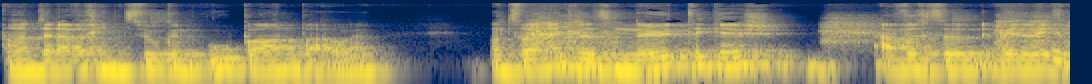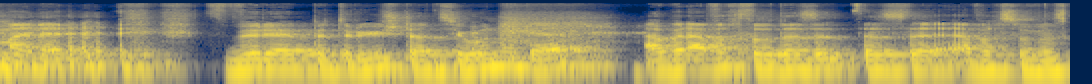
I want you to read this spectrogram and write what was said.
wir könnten einfach in Zug eine U-Bahn bauen. Und zwar nicht, weil es nötig ist, einfach so, weil ich meine, es würde etwa drei Stationen geben, aber einfach so, dass, dass einfach so was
